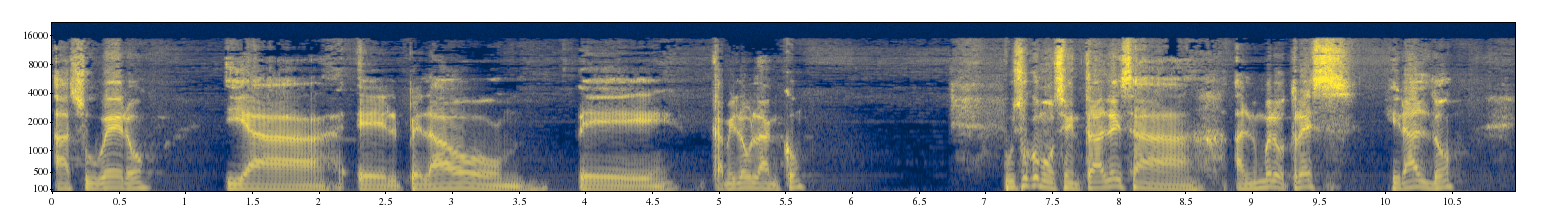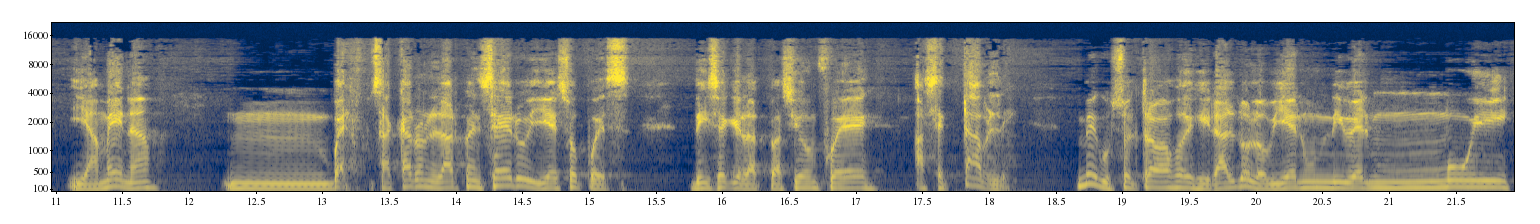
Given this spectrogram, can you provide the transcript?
a Subero y a el pelado eh, Camilo Blanco. Puso como centrales a, al número tres, Giraldo, y a Mena. Mm, bueno, sacaron el arco en cero y eso pues dice que la actuación fue aceptable. Me gustó el trabajo de Giraldo, lo vi en un nivel muy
